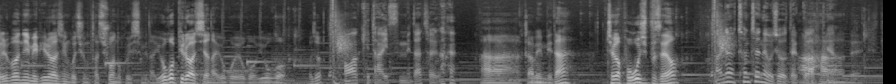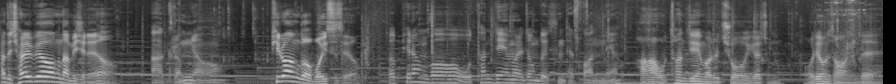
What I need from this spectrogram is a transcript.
1번님이 필요하신 거 지금 다 주워놓고 있습니다. 요거 필요하시잖아, 요거, 요거, 요거. 뭐죠? 정확히 다 있습니다 저희가 아, 까비입니다. 제가 보고 싶으세요? 아니요 천천히 오셔도 될것 같아요 네. 다들 철벽남이시네요. 아 그럼요 필요한 거 뭐 있으세요? 저 필요한 거 5탄 DMR 정도 있으면 될 것 같네요 아, 5탄 DMR을 주워가기가 좀 어려운 상황인데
